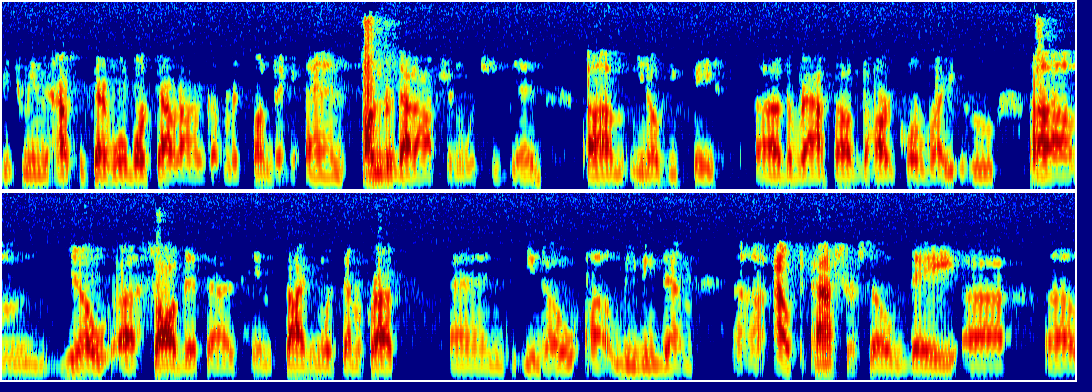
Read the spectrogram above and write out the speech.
between the House and Senate were worked out on government funding. And under that option, which he did, um, you know, he faced uh, the wrath of the hardcore right who, um, you know, uh, saw this as him siding with Democrats and, you know, uh, leaving them uh, out to pasture. So they, uh, uh,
